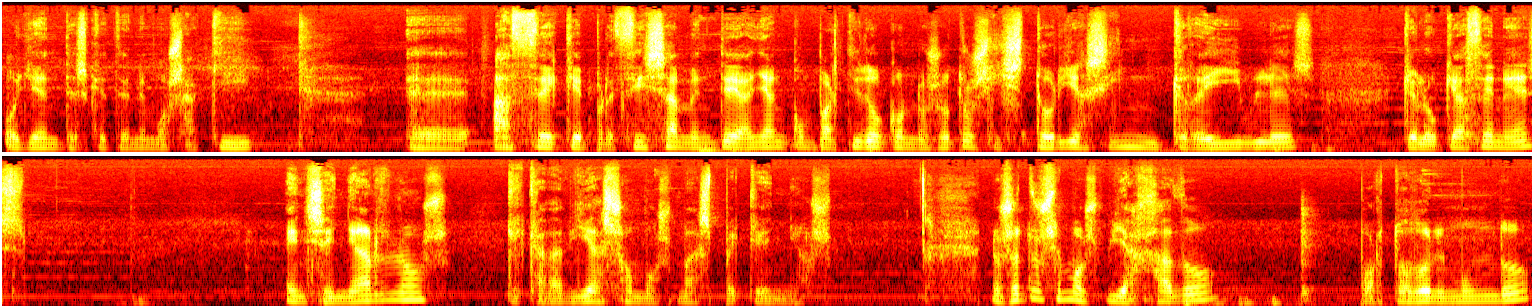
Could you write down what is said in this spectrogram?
oyentes que tenemos aquí, eh, hace que precisamente hayan compartido con nosotros historias increíbles que lo que hacen es enseñarnos que cada día somos más pequeños. Nosotros hemos viajado por todo el mundo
